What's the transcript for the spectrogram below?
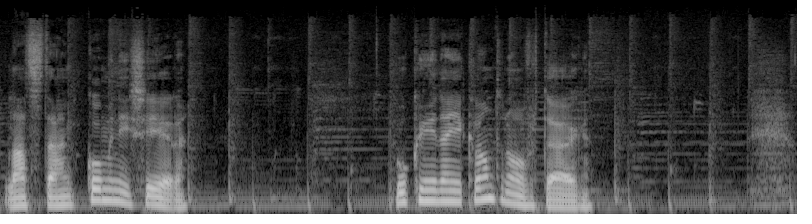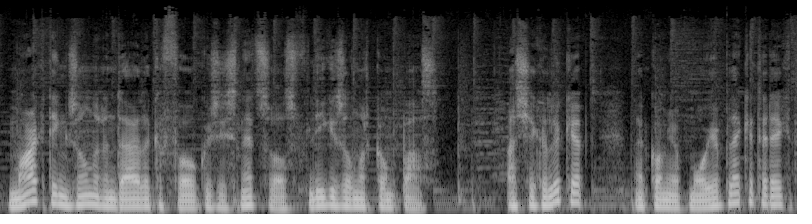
Laat staan communiceren. Hoe kun je dan je klanten overtuigen? Marketing zonder een duidelijke focus is net zoals vliegen zonder kompas. Als je geluk hebt, dan kom je op mooie plekken terecht,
